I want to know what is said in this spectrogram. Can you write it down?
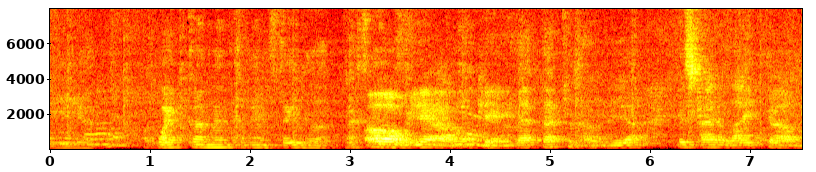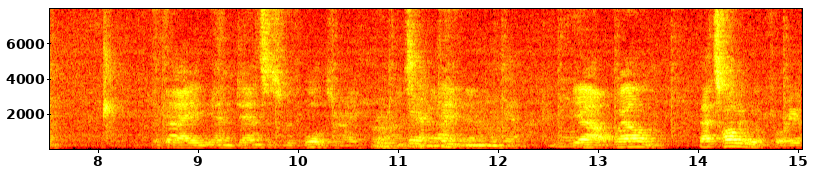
the, uh, white gunmen come in and save the Mexicans? Oh, yeah, okay, that, that, yeah, it's kind of like, um, the guy in Dances with Wolves, right? Right. Same Yeah. thing. Yeah, well, that's Hollywood for you.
